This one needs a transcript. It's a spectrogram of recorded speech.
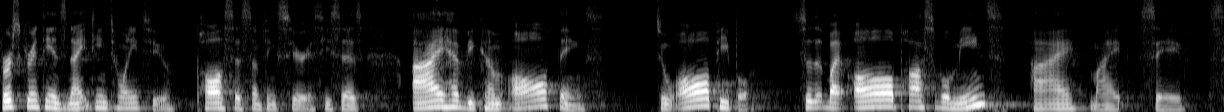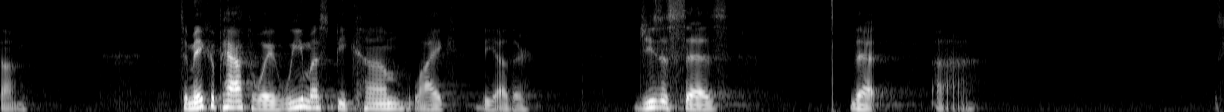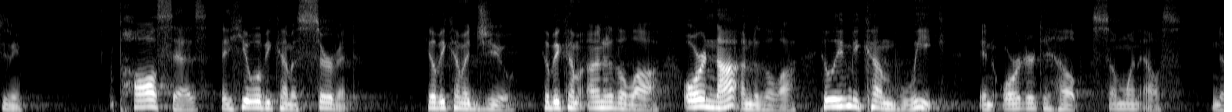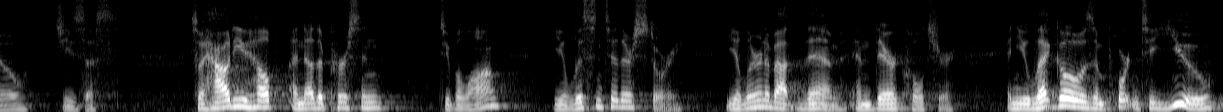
1 Corinthians 19 22, Paul says something serious. He says, I have become all things to all people, so that by all possible means I might save some. To make a pathway, we must become like the other. Jesus says that, uh, excuse me, Paul says that he will become a servant, he'll become a Jew, he'll become under the law or not under the law. He'll even become weak in order to help someone else know Jesus. So, how do you help another person to belong? You listen to their story, you learn about them and their culture, and you let go of what is important to you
